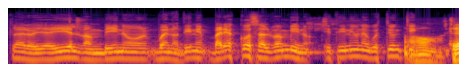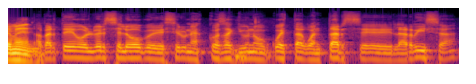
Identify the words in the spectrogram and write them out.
Claro, y ahí el bambino, bueno, tiene varias cosas el bambino, y tiene una cuestión que, oh, tremendo. aparte de volverse loco y decir unas cosas que uno cuesta aguantarse la risa,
